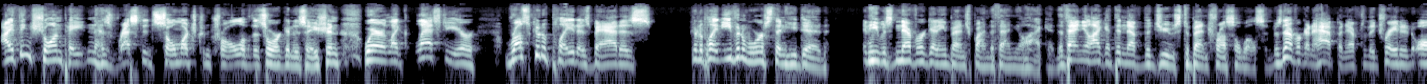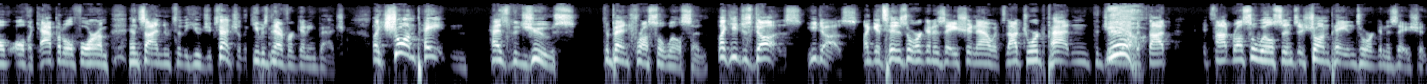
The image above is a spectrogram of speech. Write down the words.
I think Sean Payton has wrested so much control of this organization where like last year, Russ could have played as bad as could have played even worse than he did. And he was never getting benched by Nathaniel Hackett. Nathaniel Hackett didn't have the juice to bench Russell Wilson. It was never going to happen after they traded all, all the capital for him and signed him to the huge extension. Like he was never getting benched. Like Sean Payton has the juice to bench Russell Wilson. Like he just does. He does. Like it's his organization now. It's not George Paton, the GM. Yeah. It's not it's not Russell Wilson's, it's Sean Payton's organization.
